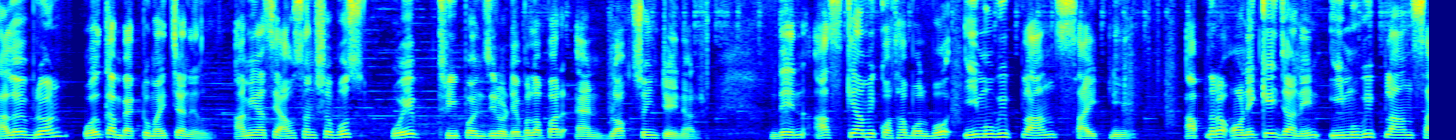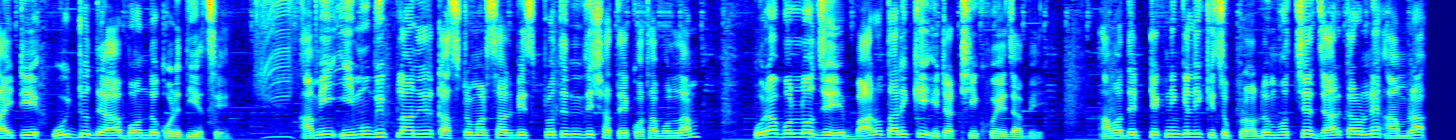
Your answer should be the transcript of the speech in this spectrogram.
Hello everyone, welcome back to my channel. আমি আছি Ahsan Sabuj, web three point zero developer and blockchain trainer then, আজকে আমি কথা বলব ই মুভি প্ল্যান সাইট নিয়ে। আপনারা অনেকেই জানেন ই মুভি প্ল্যান সাইটে উইড্রো দেওয়া বন্ধ করে দিয়েছে। আমি ই মুভি প্ল্যানের কাস্টমার সার্ভিস প্রতিনিধির সাথে কথা বললাম। ওরা বলল যে বারো তারিখে এটা ঠিক হয়ে যাবে। আমাদের টেকনিক্যালি কিছু প্রবলেম হচ্ছে, যার কারণে আমরা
